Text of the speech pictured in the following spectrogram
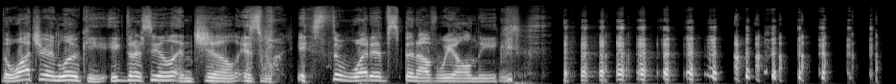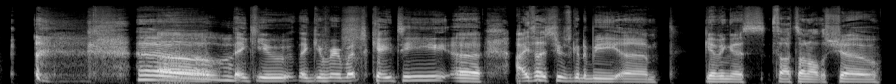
The Watcher and Loki, Yggdrasil and Chill is is the what if spinoff we all need. Oh, thank you. Thank you very much, KT. Uh, I thought she was going to be um, giving us thoughts on all the show,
